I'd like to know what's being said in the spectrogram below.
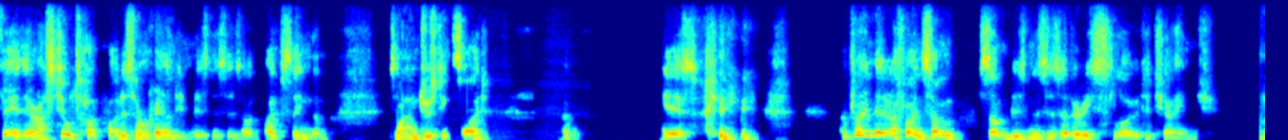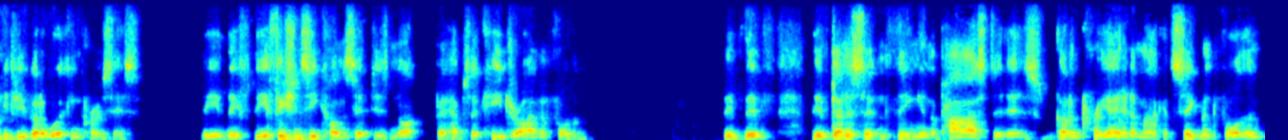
fair, there are still typewriters around in businesses. I've, I've seen them. It's wow. an interesting side. Um, yes, I find that I find some some businesses are very slow to change. Mm-hmm. If you've got a working process, the, the the efficiency concept is not perhaps a key driver for them. They've, they've, they've done a certain thing in the past that has gone and created a market segment for them.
